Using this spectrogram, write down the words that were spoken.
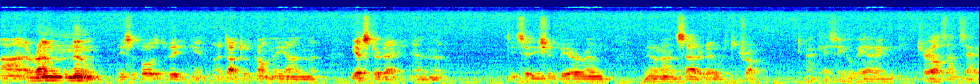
uh, around noon. He's supposed to be in. I talked to the company on uh, yesterday, and uh, he said he should be around noon on Saturday with the truck. Okay, so you'll be having drills on Saturday.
